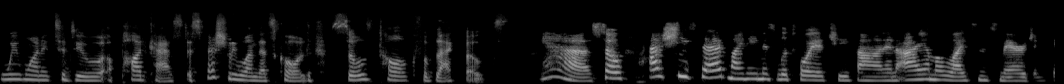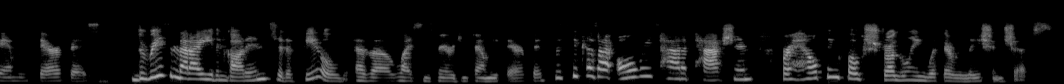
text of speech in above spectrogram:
we wanted to do a podcast, especially one that's called Soul Talk for Black Folks. Yeah. So, as she said, my name is Latoya Cheathon, and I am a licensed marriage and family therapist the reason that I even got into the field as a licensed marriage and family therapist is because I always had a passion for helping folks struggling with their relationships.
